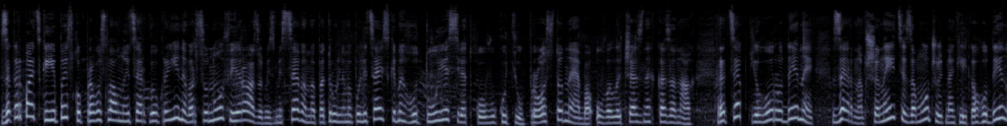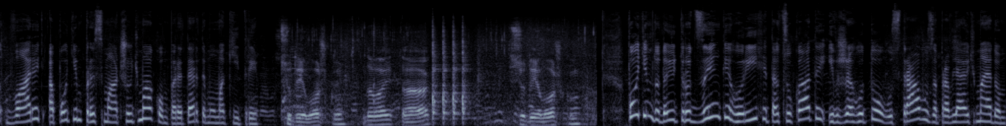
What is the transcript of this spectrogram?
Закарпатський єпископ Православної церкви України в Арсонофії разом із місцевими патрульними поліцейськими готує святкову кутю просто неба у величезних казанах. Рецепт його родини зерна пшениці замочують на кілька годин, варять, а потім присмачують маком, перетертим у макітрі. Сюди ложку, давай, так. Сюди ложку. Потім додають родзинки, горіхи та цукати, і вже готову страву заправляють медом.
